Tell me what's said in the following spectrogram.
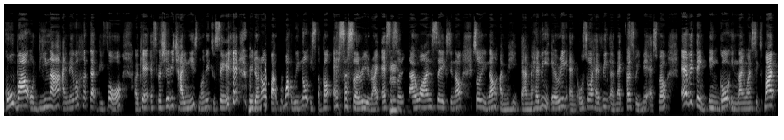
Gold bar or Dinar. I never heard that before. Okay, especially Chinese. No need to say. we don't know, but what we know is about accessory, right? Accessory nine one six. You know, so you know I'm I'm having an earring and also having a necklace with me as well. Everything in gold in nine one six. But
